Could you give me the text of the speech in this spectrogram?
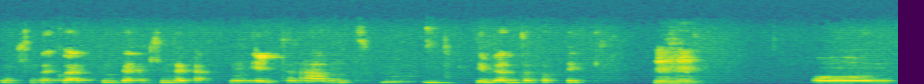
im Kindergarten, bei dem Kindergarten-Elternabend, mhm. die Wörterfabrik. Mhm. Und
